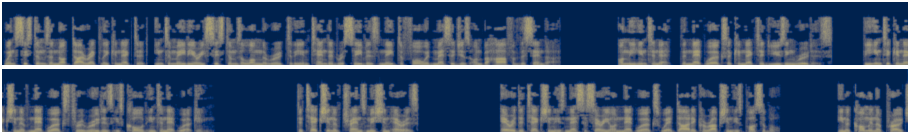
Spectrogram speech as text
When systems are not directly connected, intermediary systems along the route to the intended receivers need to forward messages on behalf of the sender. On the Internet, the networks are connected using routers. The interconnection of networks through routers is called internetworking. Detection of transmission errors Error detection is necessary on networks where data corruption is possible. In a common approach,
